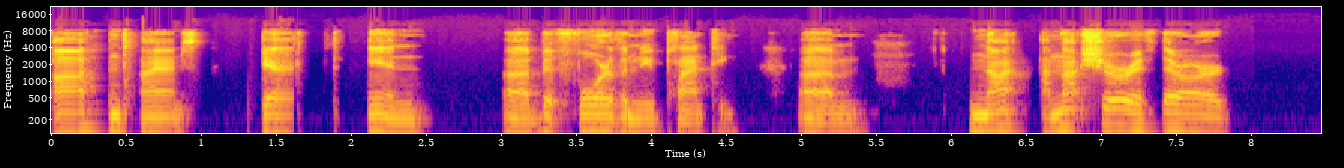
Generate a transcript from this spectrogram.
oftentimes just in uh, before the new planting. Um, not, I'm not sure if there are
